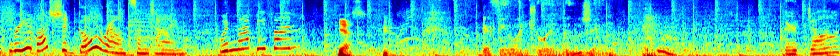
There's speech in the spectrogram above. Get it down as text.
three of us should go around sometime. Wouldn't that be fun? Yes. if you enjoy losing. Hmm. Their dog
